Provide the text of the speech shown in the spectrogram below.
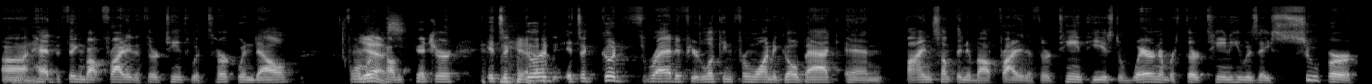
uh, mm. had the thing about Friday the Thirteenth with Turk Wendell, former yes. Cubs pitcher. It's a yeah. good it's a good thread if you're looking for one to go back and find something about Friday the Thirteenth. He used to wear number thirteen. He was a super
